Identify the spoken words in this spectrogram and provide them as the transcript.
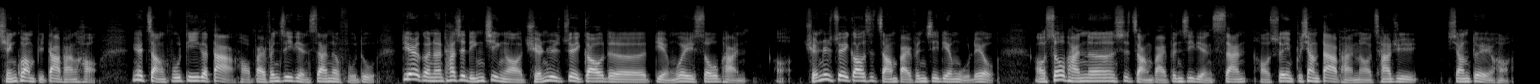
情况比大盘好，因为涨幅第一个大，好百分之一点三的幅度。第二个呢，它是临近啊全日最高的点位收盘，哦，全日最高是涨百分之一点五六，哦，收盘呢是涨百分之一点三，好，所以不像大盘哦，差距相对哈，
